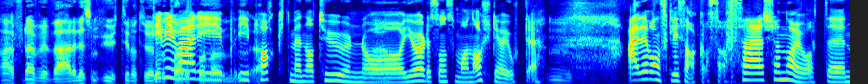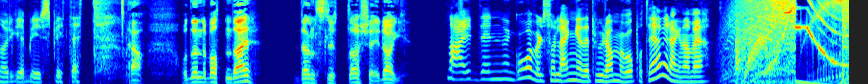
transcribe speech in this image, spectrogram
Nei, for de vil være liksom ute i naturen. De vil være i, i pakt med naturen og gjøre det sånn som man alltid har gjort det. Mm. Nei, det er vanskelig sak, altså. Så jeg skjønner jo at eh, Norge blir splittet. Ja. Og den debatten der, den slutter ikke i dag. Nei, den går vel så lenge det programmet går på TV, regner jeg med.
